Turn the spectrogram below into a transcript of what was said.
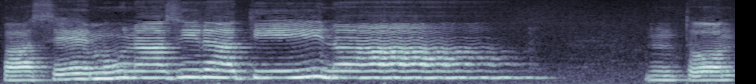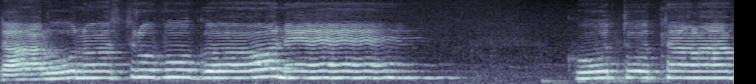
Passemo una seratina, tonda lo nostro bugone, con tutta la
